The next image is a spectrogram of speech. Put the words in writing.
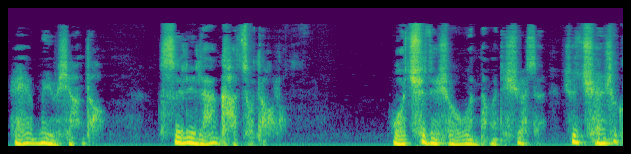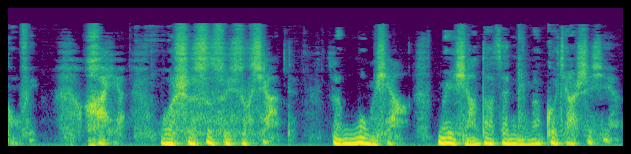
哎，没有想到斯里兰卡做到了，我去的时候问他们的学生，说全是公费，哎呀，我十四岁所想的。这梦想，没想到在你们国家实现了。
